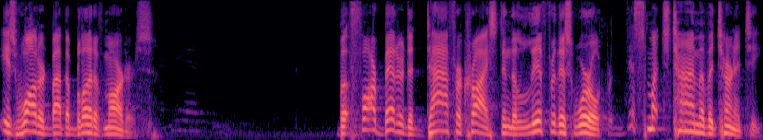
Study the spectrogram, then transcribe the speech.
is watered by the blood of martyrs. But far better to die for Christ than to live for this world for this much time of eternity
